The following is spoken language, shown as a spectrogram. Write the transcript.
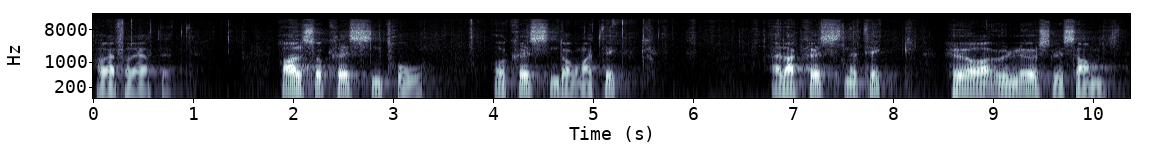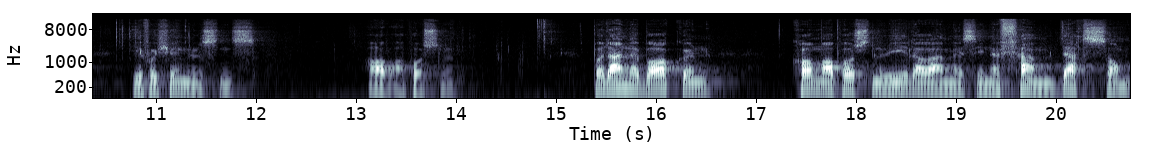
har referert til. Altså kristen tro og kristen dogmatikk, eller kristen etikk, hører uløselig sammen i forkynnelsens av apostelen. På denne bakgrunn kommer apostelen videre med sine fem dersom,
